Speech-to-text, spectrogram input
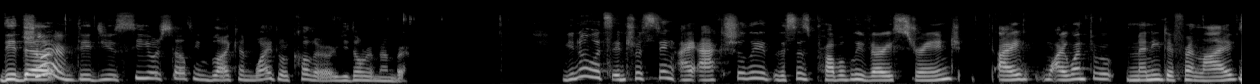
Did uh, Sure. did you see yourself in black and white or color? Or you don't remember? You know what's interesting? I actually this is probably very strange. I I went through many different lives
